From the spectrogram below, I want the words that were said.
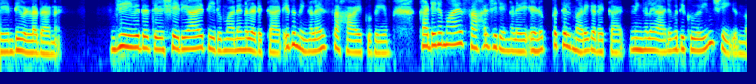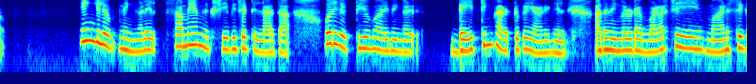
വേണ്ടിയുള്ളതാണ്. ജീവിതത്തിൽ ശരിയായ തീരുമാനങ്ങൾ എടുക്കാൻ ഇത് നിങ്ങളെ സഹായിക്കുകയും കഠിനമായ സാഹചര്യങ്ങളെ എളുപ്പത്തിൽ മറികടക്കാൻ നിങ്ങളെ അനുവദിക്കുകയും ചെയ്യുന്നു. എങ്കിലും നിങ്ങളിൽ സമയം നിക്ഷേപിച്ചിട്ടില്ലാത്ത ഒരു വ്യക്തിയുമായി നിങ്ങൾ ഡേറ്റിംഗ് നടത്തുകയാണെങ്കിൽ അത് നിങ്ങളുടെ വളർച്ചയെയും മാനസിക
